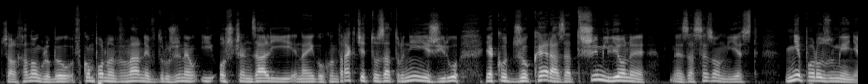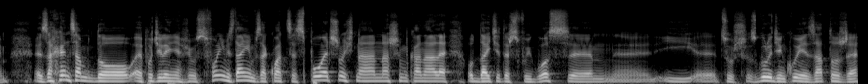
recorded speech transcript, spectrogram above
Czalhanoglu był wkomponowany w drużynę i oszczędzali na jego kontrakcie, to zatrudnienie Giroud jako jokera za 3 miliony za sezon jest nieporozumieniem. Zachęcam do e, podzielenia się swoim zdaniem w zakładce społeczność na naszym kanale. Oddajcie też swój głos e, e, i cóż, z góry dziękuję za to, że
